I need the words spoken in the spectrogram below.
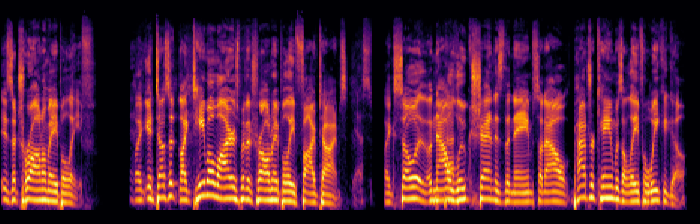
is a toronto maple leaf like it doesn't like timo meier's been a toronto maple leaf five times Yes. like so uh, now Pat- Luke Schenn is the name. So now Patrick Kane was a Leaf a week ago.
